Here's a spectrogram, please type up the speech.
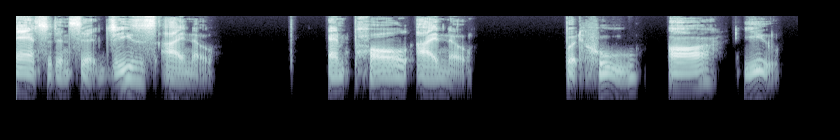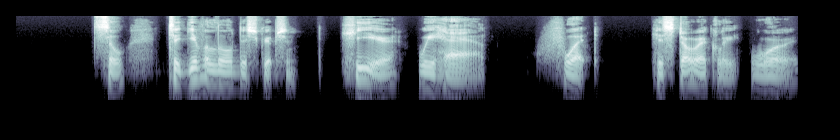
answered and said, Jesus I know, and Paul I know, but who are you? So, to give a little description, here we have what historically were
